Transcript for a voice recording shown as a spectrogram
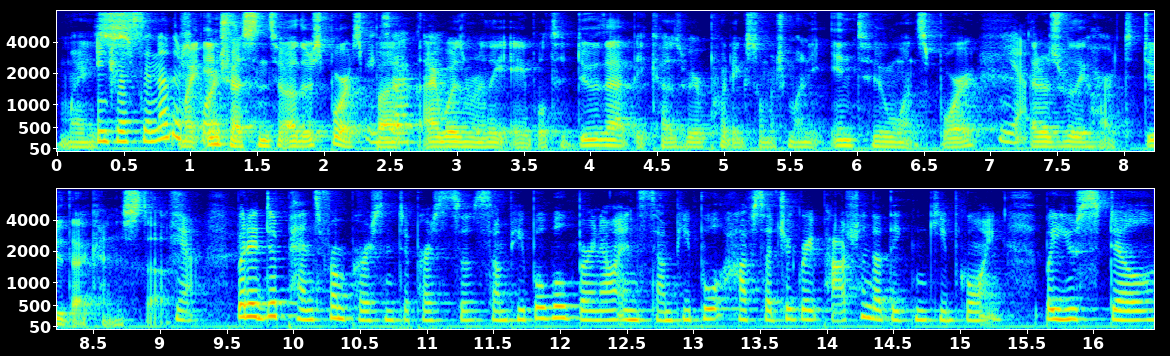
my Interest in other my sports. interest into other sports but i wasn't really able to do that because we were putting so much money into one sport Yeah. that it was really hard to do that kind of stuff Yeah, but it depends from person to person. So some people will burn out, and some people have such a great passion that they can keep going. But you still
